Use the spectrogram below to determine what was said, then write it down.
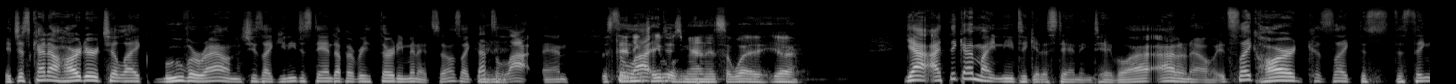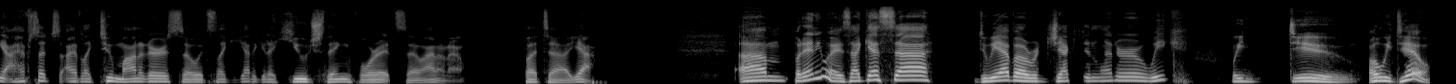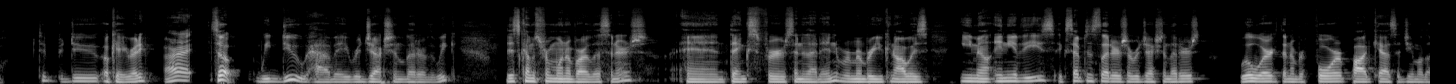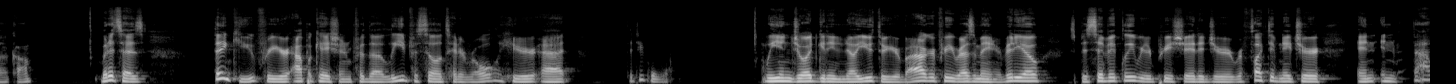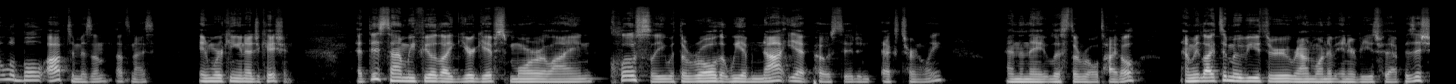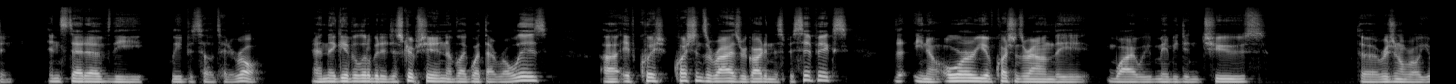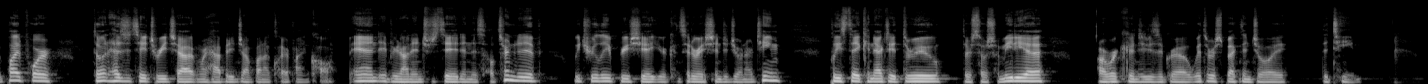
it's just kind of harder to like move around. And she's like, you need to stand up every 30 minutes. And I was like, that's Mhm. a lot, man. The standing to- tables, man, it's a way. Yeah. Yeah, I think I might need to get a standing table. I, I don't know. It's like hard because like this the thing I have such I have like two monitors, so it's like you got to get a huge thing for it. So I don't know, but uh, yeah. Um, but anyways, I guess uh, do we have a rejection letter a week? We do. Oh, we do. Do okay, ready? All right. So we do have a rejection letter of the week. This comes from one of our listeners, and thanks for sending that in. Remember, you can always email any of these acceptance letters or rejection letters. Will work the number four podcast at gmail.com. But it says, Thank you for your application for the lead facilitator role here at the Two Table. We enjoyed getting to know you through your biography, resume, and your video. Specifically, we appreciated your reflective nature and infallible optimism. That's nice in working in education. At this time, we feel like your gifts more align closely with the role that we have not yet posted externally. And then they list the role title. And we'd like to move you through round one of interviews for that position instead of the lead facilitator role. And they give a little bit of description of like what that role is. Uh, if que- questions arise regarding the specifics, the, you know, or you have questions around the why we maybe didn't choose the original role you applied for, don't hesitate to reach out and we're happy to jump on a clarifying call. And if you're not interested in this alternative, we truly appreciate your consideration to join our team. Please stay connected through their social media. Our work continues to grow with respect and joy, the team.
